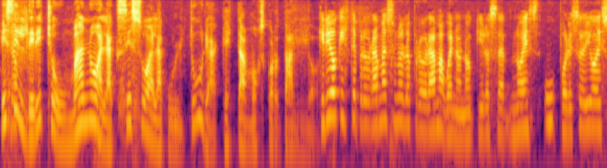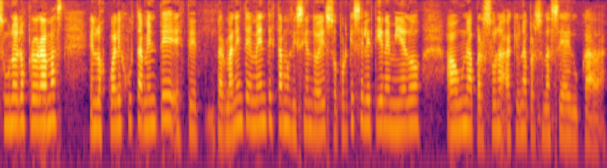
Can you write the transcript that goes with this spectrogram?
Es el derecho humano al acceso a la cultura que estamos cortando. Creo que este programa es uno de los programas, bueno, no quiero ser, no es, por eso digo, es uno de los programas en los cuales justamente este, permanentemente estamos diciendo eso. ¿Por qué se le tiene miedo a una persona, a que una persona sea educada?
